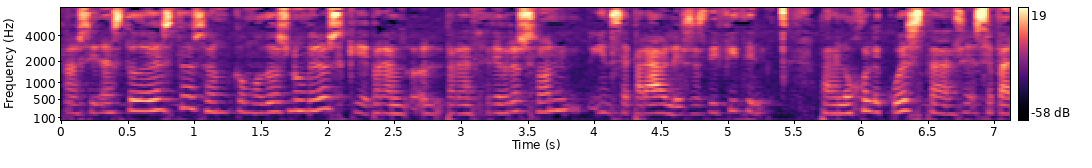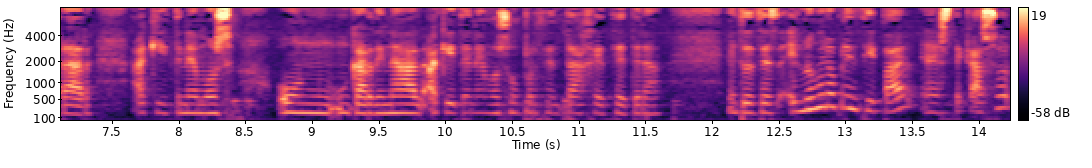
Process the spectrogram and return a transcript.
Claro, si das todo esto, son como dos números que para el, para el cerebro son inseparables. Es difícil. Para el ojo le cuesta separar. Aquí tenemos un, cardinal, aquí tenemos un porcentaje, etcétera. Entonces, el número principal, en este caso,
